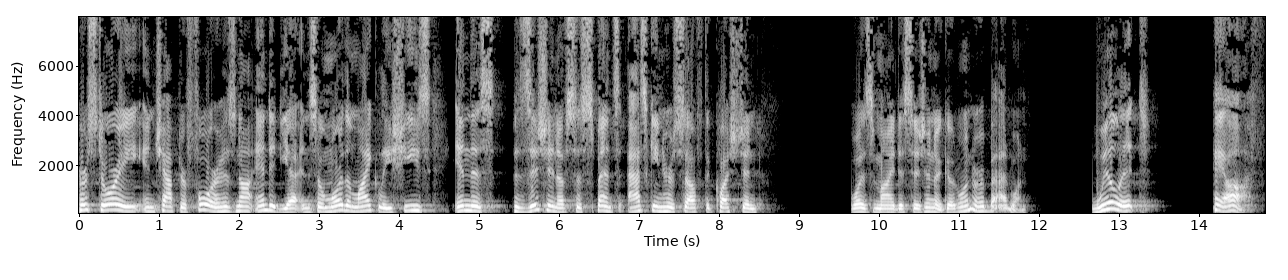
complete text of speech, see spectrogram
her story in chapter 4 has not ended yet. And so, more than likely, she's in this position of suspense, asking herself the question Was my decision a good one or a bad one? Will it pay off?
